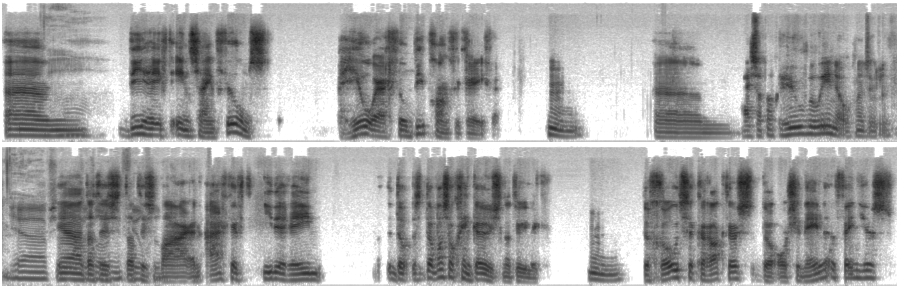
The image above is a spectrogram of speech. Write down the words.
ehm, die heeft in zijn films heel erg veel diepgang gekregen. Hmm. Ehm, Hij zat ook heel veel in ook natuurlijk. Ja, ja, dat is, dat is waar. En eigenlijk heeft iedereen, er er was ook geen keuze natuurlijk. Hmm. de grootste karakters, de originele Avengers,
